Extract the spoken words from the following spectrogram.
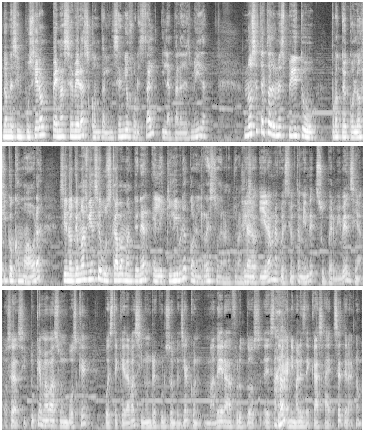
donde se impusieron penas severas contra el incendio forestal y la tala desmedida. No se trata de un espíritu protoecológico como ahora, sino que más bien se buscaba mantener el equilibrio con el resto de la naturaleza. Claro, y era una cuestión también de supervivencia. O sea, si tú quemabas un bosque, pues te quedabas sin un recurso esencial con madera, frutos, este, animales de caza, etcétera, ¿no?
